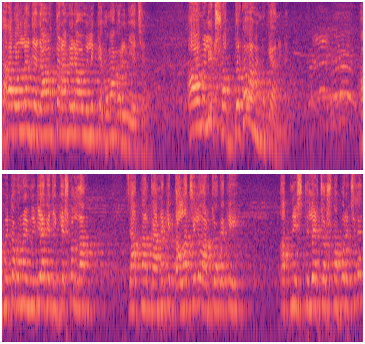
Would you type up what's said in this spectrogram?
তারা বললেন যে জামাতের আমির আওয়ামী লীগকে ক্ষমা করে দিয়েছেন। আওয়ামী লীগ শব্দটাও আমি মুখে আনি না আমি তখন ওই মিডিয়াকে জিজ্ঞেস করলাম যে, আপনার কানে কি তালা ছিল আর চোখে কি আপনি স্টিলের চশমা পরেছিলেন?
